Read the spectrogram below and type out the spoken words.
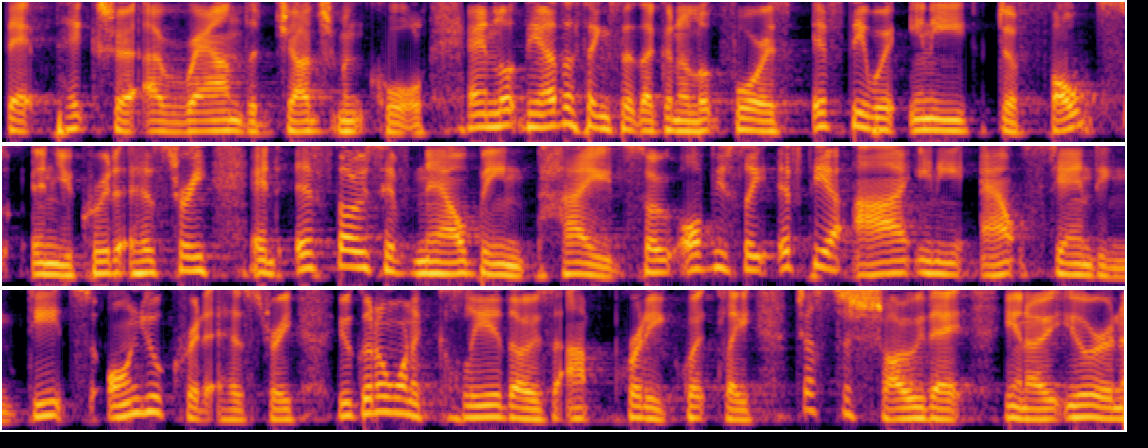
that picture around the judgment call. And look, the other things that they're going to look for is if there were any defaults in your credit history and if those have now been paid. So, obviously, if there are any outstanding debts on your credit history, you're going to want to clear those up pretty quickly just to show that, you know, you're an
